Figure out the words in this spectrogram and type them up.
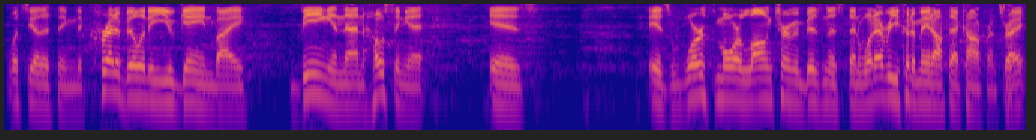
what's the other thing? The credibility you gain by being in that and hosting it is is worth more long term in business than whatever you could have made off that conference, right?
